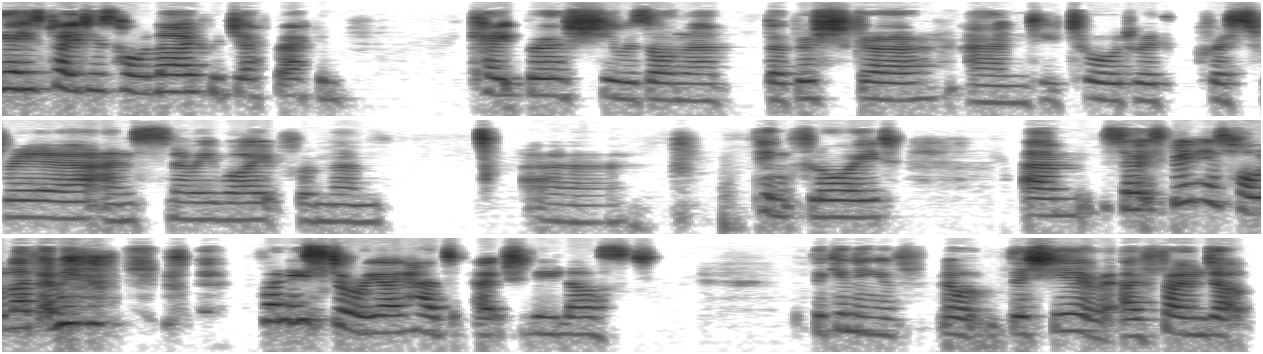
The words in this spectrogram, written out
yeah he's played his whole life with Jeff Beck and Kate Bush, he was on the Babooshka, and he toured with Chris Rea and Snowy White from um, uh, Pink Floyd. Um, so it's been his whole life. I mean, funny story I had actually last beginning of this year. I phoned up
